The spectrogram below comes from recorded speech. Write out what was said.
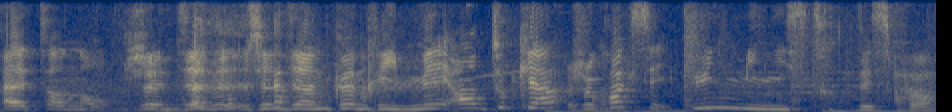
Attends, non, je dirais, je vais dire une connerie. Mais en tout cas, je crois que c'est une ministre des Sports,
